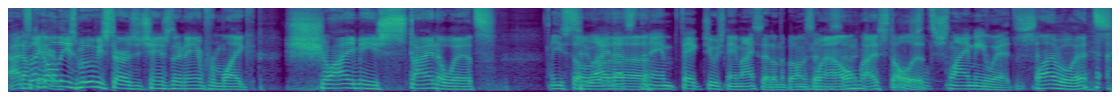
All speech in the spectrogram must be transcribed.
I don't It's like care. all these movie stars who changed their name from like Schleimy Steinowitz. you stole to, I, that's uh, the name fake Jewish name I said on the bonus Well, episode. I stole it. Slimy wits. Slimowitz.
